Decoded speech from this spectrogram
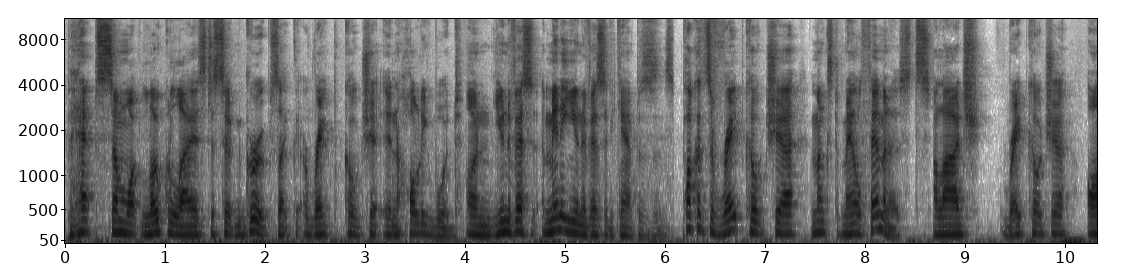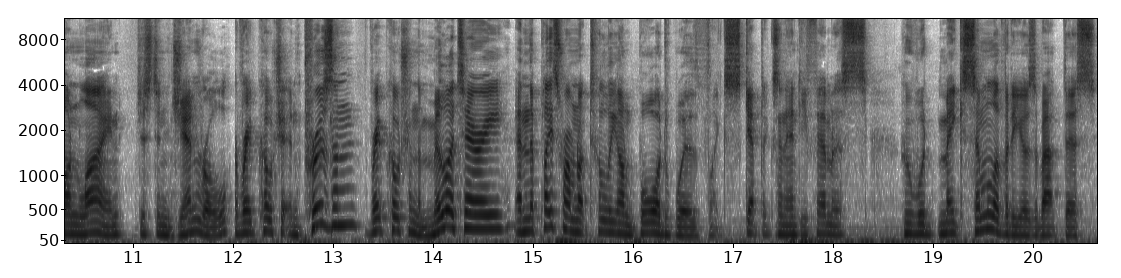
perhaps somewhat localized to certain groups, like a rape culture in Hollywood, on univers- many university campuses. Pockets of rape culture amongst male feminists. A large rape culture online, just in general, a rape culture in prison, rape culture in the military, and the place where I'm not totally on board with like skeptics and anti-feminists who would make similar videos about this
